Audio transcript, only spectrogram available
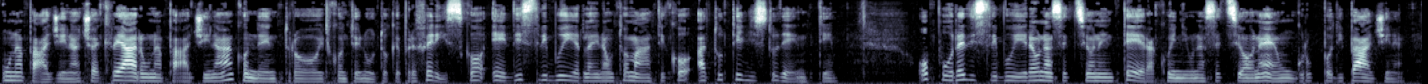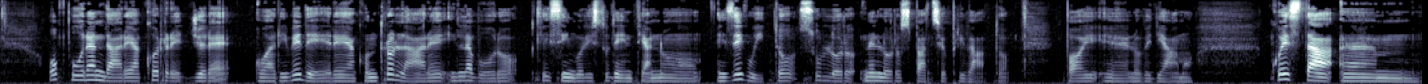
una pagina, cioè creare una pagina con dentro il contenuto che preferisco e distribuirla in automatico a tutti gli studenti oppure distribuire una sezione intera, quindi una sezione è un gruppo di pagine oppure andare a correggere o a rivedere, a controllare il lavoro che i singoli studenti hanno eseguito loro, nel loro spazio privato. Poi eh, lo vediamo. Questa ehm,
